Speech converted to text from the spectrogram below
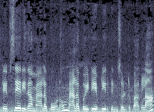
ஸ்டெப்ஸ் ஏறி தான் மேலே போகணும். மேலே போயிட்டு எப்படி இருக்குன்னு சொல்லிட்டு பார்க்கலாம்.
